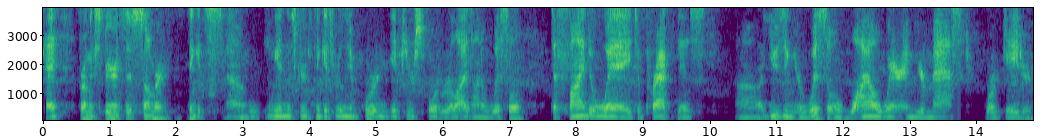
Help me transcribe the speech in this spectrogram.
Okay, from experience this summer, think it's um, we in this group think it's really important if your sport relies on a whistle to find a way to practice uh, using your whistle while wearing your mask or gaiter.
